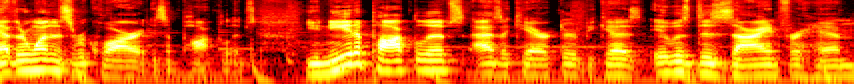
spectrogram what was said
other one that's required is Apocalypse. You need Apocalypse as a character because it was designed for him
